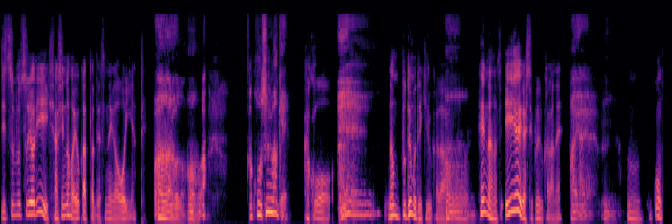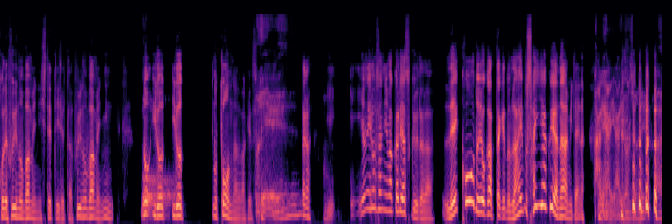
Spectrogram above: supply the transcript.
実物より写真の方が良かったですねが多いんやって。ああ、なるほど。あ、加工するわけ？加工。なんぼでもできるから、うん、変な話、AI がしてくれるからね。はいはいはい。うん。うん、これ冬の場面にしてって入れたら、冬の場面に、の色、色のトーンになるわけですよ。だから、米広さんに分かりやすく言うたら、レコード良かったけど、ライブ最悪やな、みたいな。はいはい、ありますよね。はい。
